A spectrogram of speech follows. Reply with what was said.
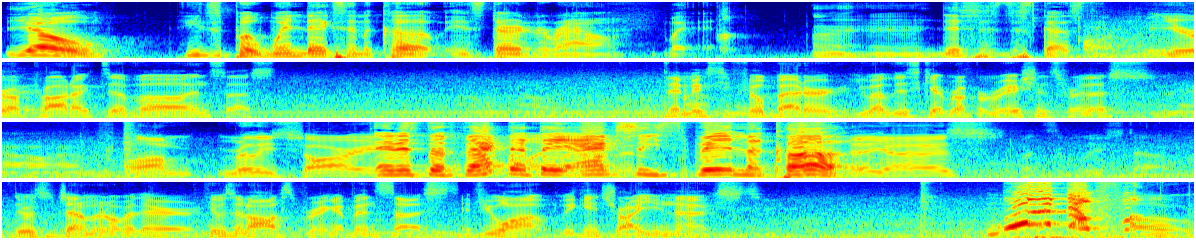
Yo, he just put Windex in a cup and stirred it around. Like, mm-mm, this is disgusting. You're a product of uh, incest. If it makes you feel better, you at least get reparations for this. No, I'm, Well, I'm really sorry. And it's the fact that they what happened? actually spit in the cup. Hey guys. what's the blue stuff? There was a gentleman over there. He was an offspring of incest. If you want, we can try you next. What the fuck? Oh.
